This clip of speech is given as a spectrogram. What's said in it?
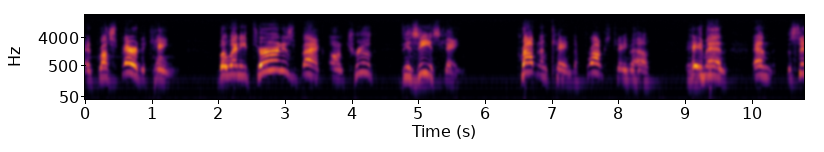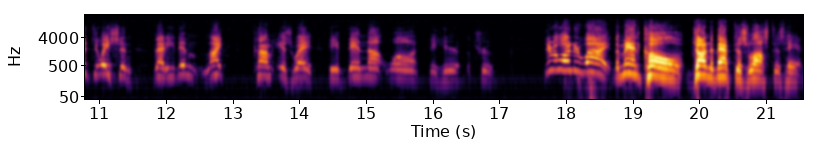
and prosperity came. But when he turned his back on truth, disease came, problem came, the frogs came out. Amen. And the situation that he didn't like come his way, he did not want to hear the truth. You ever wonder why the man called John the Baptist lost his head?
